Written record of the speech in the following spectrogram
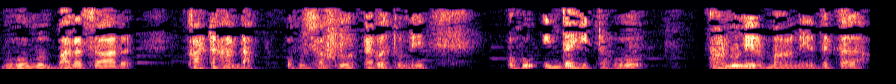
බොහොම බරසාර කටහඬක් ඔහු සතුව පැවතුනේ ඔහු ඉඳ හිට හෝ තනු නිර්මාණයද කළා.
